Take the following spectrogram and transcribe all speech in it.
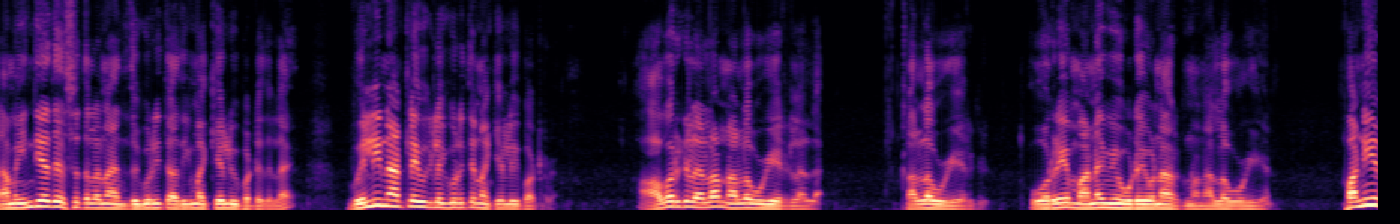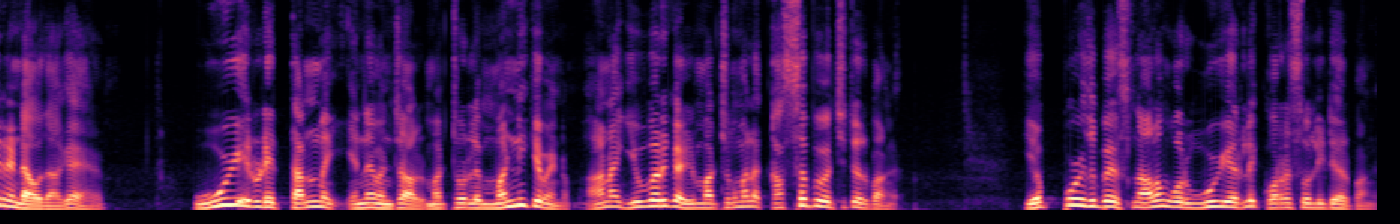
நம்ம இந்திய தேசத்தில் நான் இது குறித்து அதிகமாக கேள்விப்பட்டதில்லை. வெளிநாட்டில் இவர்களை குறித்து நான் கேள்விப்படுறேன். அவர்களெல்லாம் நல்ல ஊழியர்கள் அல்ல. கள்ள ஊழியர்கள். ஒரே மனைவி உடையவனாக இருக்கணும் நல்ல ஊழியன். பன்னிரெண்டாவதாக ஊழியருடைய தன்மை என்னவென்றால் மற்றவர்களை மன்னிக்க வேண்டும். ஆனால் இவர்கள் மற்றவங்க மேலே கசப்பு வச்சுட்டு இருப்பாங்க. எப்பொழுது பேசினாலும் ஒரு ஊழியர்களை குறை சொல்லிகிட்டே இருப்பாங்க.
